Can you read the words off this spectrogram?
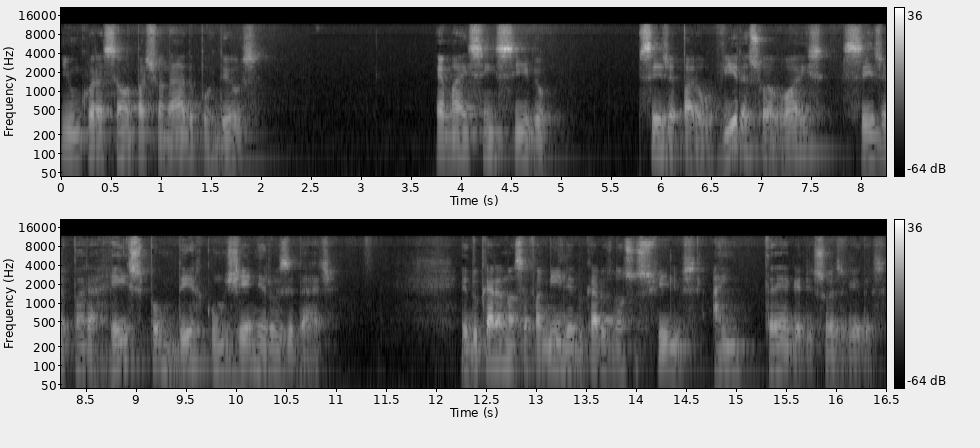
E um coração apaixonado por Deus é mais sensível, seja para ouvir a sua voz, seja para responder com generosidade. Educar a nossa família, educar os nossos filhos à entrega de suas vidas.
